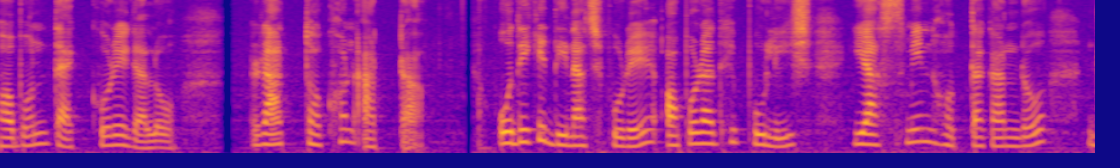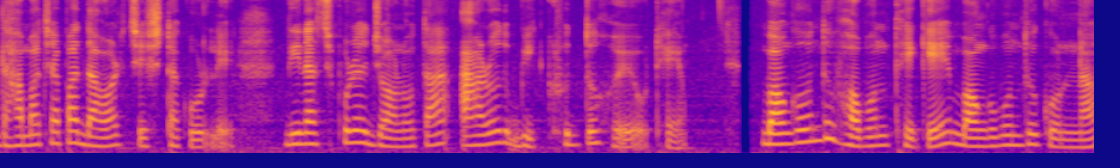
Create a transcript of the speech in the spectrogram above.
ভবন ত্যাগ করে গেল। রাত তখন আটটা। ওদিকে দিনাজপুরে অপরাধী পুলিশ ইয়াসমিন হত্যাকাণ্ড ধামাচাপা দেওয়ার চেষ্টা করলে। দিনাজপুরের জনতা আরও বিক্ষুব্ধ হয়ে ওঠে। বঙ্গবন্ধু ভবন থেকে বঙ্গবন্ধু কন্যা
